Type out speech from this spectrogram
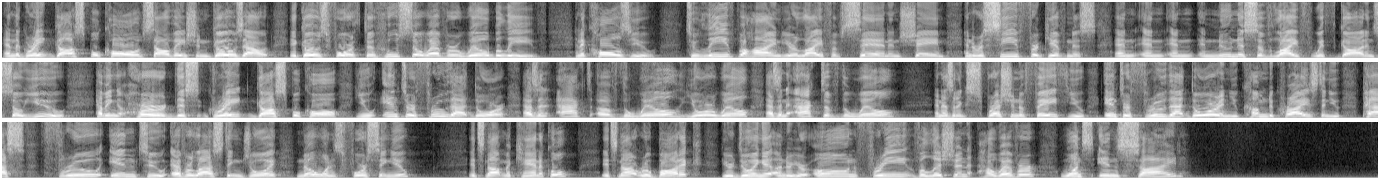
And the great gospel call of salvation goes out, it goes forth to whosoever will believe. And it calls you to leave behind your life of sin and shame and to receive forgiveness and, and, and, and newness of life with God. And so you, having heard this great gospel call, you enter through that door as an act of the will, your will, as an act of the will. And as an expression of faith, you enter through that door and you come to Christ and you pass through into everlasting joy. No one is forcing you. It's not mechanical. It's not robotic. You're doing it under your own free volition. However, once inside,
